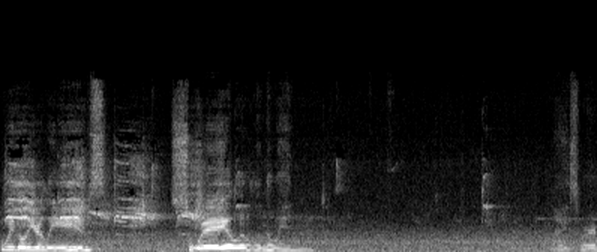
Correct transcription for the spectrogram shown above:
wiggle your leaves, sway a little in the wind. Nice work.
